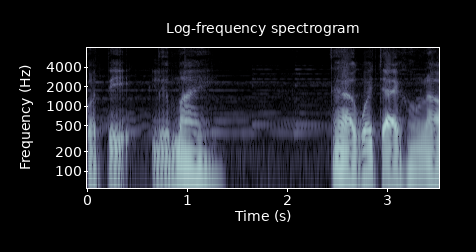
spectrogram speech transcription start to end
กติหรือไม่ ถ้าหากว่าใจของเรา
